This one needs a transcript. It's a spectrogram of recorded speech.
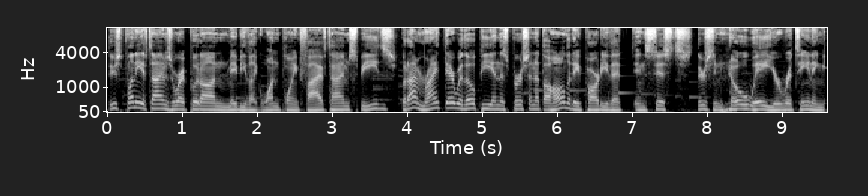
there's plenty of times where I put on maybe like 1.5 times speeds, but I'm right there with OP and this person at the holiday party that insists there's no way you're retaining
